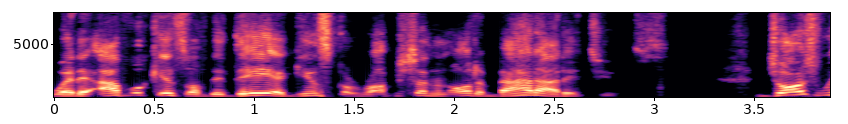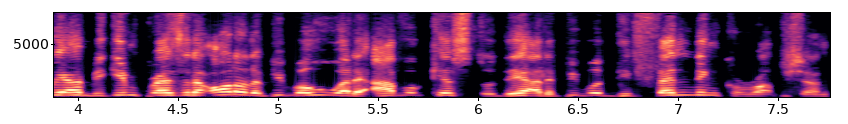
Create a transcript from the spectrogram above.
were the advocates of the day against corruption and all the bad attitudes. George Weah became president. All of the people who are the advocates today are the people defending corruption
